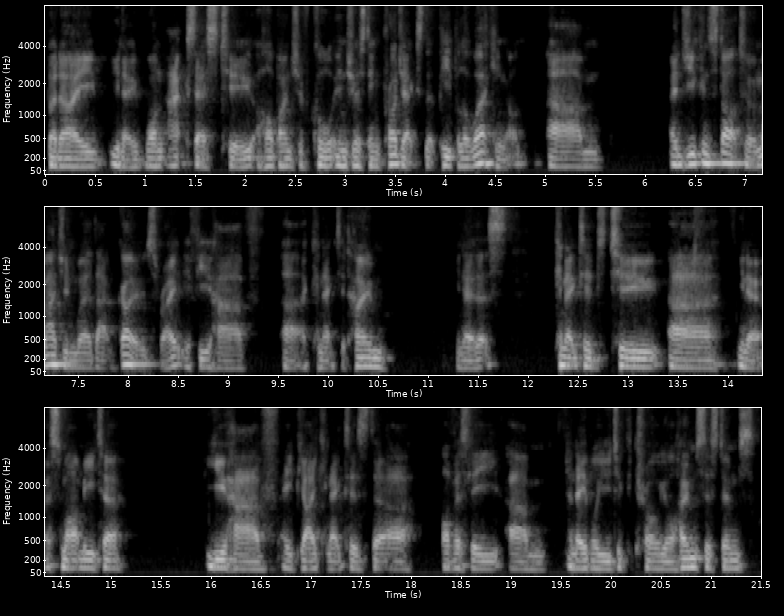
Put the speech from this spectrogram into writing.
but I, you know, want access to a whole bunch of cool, interesting projects that people are working on. Um, and you can start to imagine where that goes right? If you have uh, a connected home you know that's connected to uh, you know a smart meter. You have api connectors that are obviously um, enable you to control your home systems.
